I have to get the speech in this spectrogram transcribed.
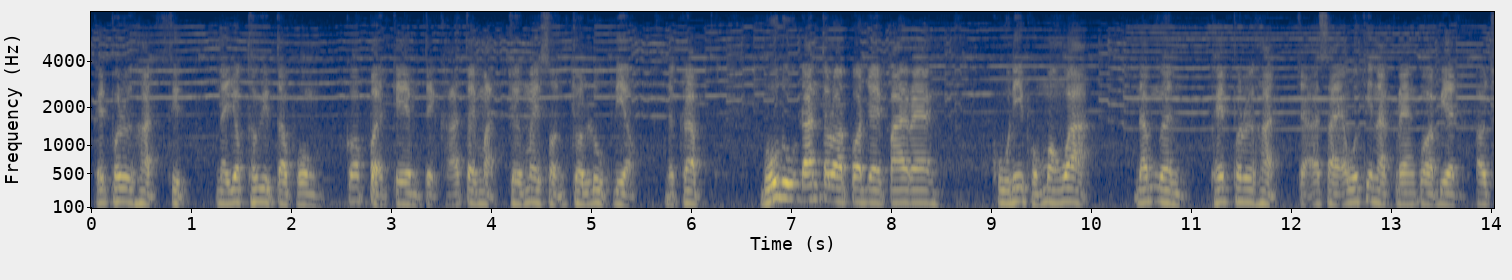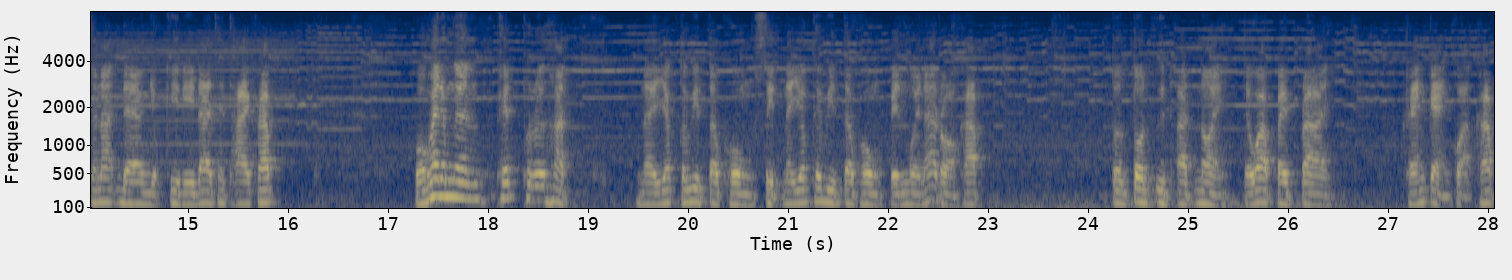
เพชรพฤหัสสิทธิ์นายกทวีปตาพงศ์ก็เปิดเกมเตะขาต่อยหมัดเชิงไม่สนจนลูกเดียวนะครับ บูดุดันตลอดปอดใหญ่ปลายแรง คู่นี้ผมมองว่าน้ำเงินเพชรพฤหัสจะอาศัยอาวุธที่หนักแรงกว่าเบียด เอาชนะแดงยกคีรีได้ท้ายๆครับ ผมให้น้ำเงินเพชรพฤหัสนายกทวิตพงศ์สิทธิ์นายกทวิตพงศ์เป็นมวยหน้ารองครับ ต้นต้นๆอึดอัดหน่อย แต่ว่าไปปลายแข็งแกร่งกว่าครับ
